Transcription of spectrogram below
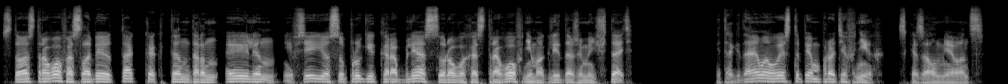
100 островов ослабеют так, как Тендерн Эйлин и все ее супруги корабля с суровых островов не могли даже мечтать. «И тогда мы выступим против них», — сказал Меванс.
